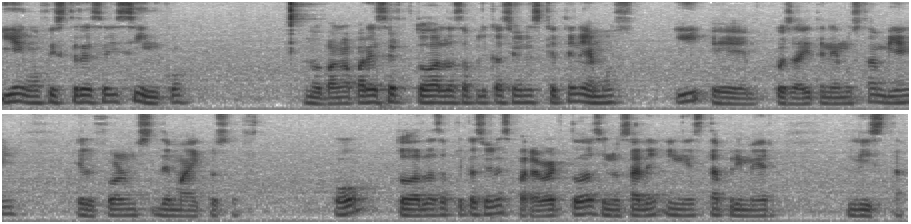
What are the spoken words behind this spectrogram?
y en Office 365 nos van a aparecer todas las aplicaciones que tenemos y eh, pues ahí tenemos también el Forms de Microsoft o todas las aplicaciones para ver todas y nos sale en esta primer lista.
